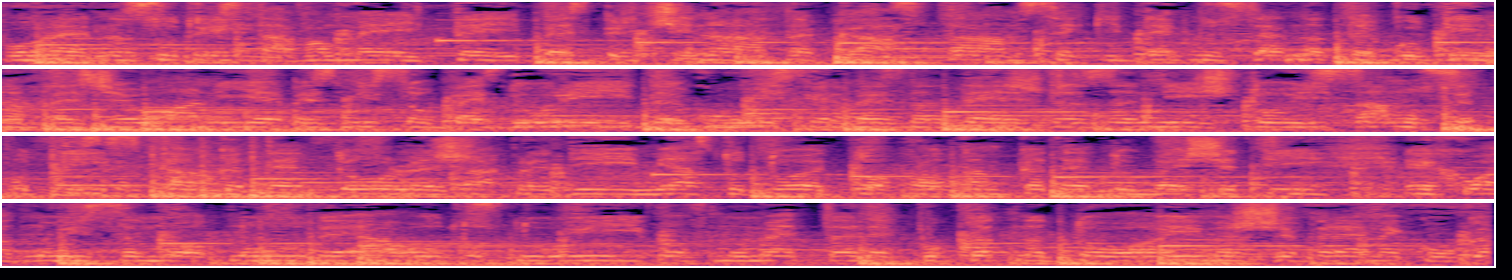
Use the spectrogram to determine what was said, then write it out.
Поредна сутрин ставаме и тъй без причина. Така ставам всеки ден последната година. Без желание, без мисъл, без дори и да го искам Без надежда за нищо и само се потискам където лежах преди мястото е топло Там където беше ти. Е хладно и самотно Одеялото стои. В момента непокътнато А имаше време когато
